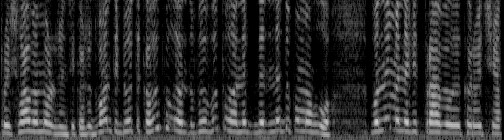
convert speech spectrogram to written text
Прийшла в emergency, кажу, два антибіотика випила, випила, не, не, допомогло. Вони мене відправили коротше,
